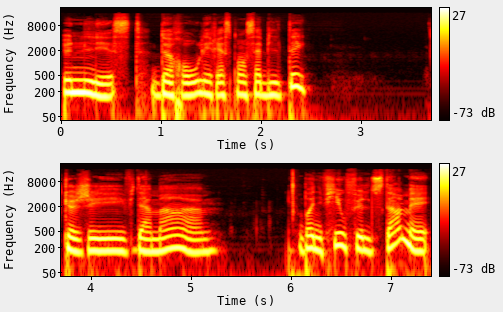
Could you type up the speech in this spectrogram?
une liste de rôles et responsabilités que j'ai évidemment euh, bonifié au fil du temps, mais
